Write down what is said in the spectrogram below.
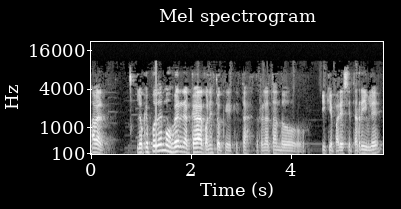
A ver, lo que podemos ver acá con esto que, estás relatando y que parece terrible,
